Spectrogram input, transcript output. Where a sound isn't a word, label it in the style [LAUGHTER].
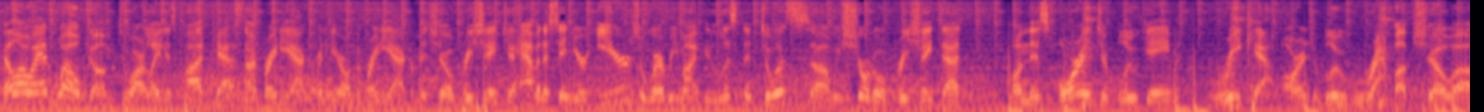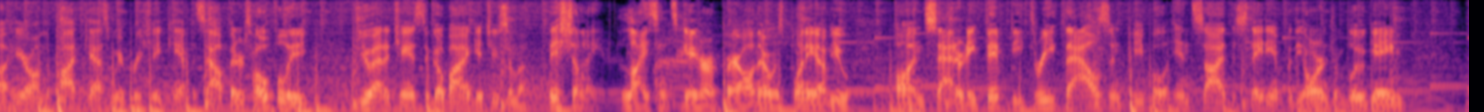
Hello and welcome to our latest podcast. I'm Brady Ackerman here on the Brady Ackerman Show. Appreciate you having us in your ears or wherever you might be listening to us. Uh, we sure do appreciate that on this Orange and Blue game recap, Orange and Blue wrap up show uh, here on the podcast. We appreciate Campus Outfitters. Hopefully, you had a chance to go by and get you some officially licensed Gator apparel, and there was plenty of you on Saturday. 53,000 people inside the stadium for the Orange and Blue game.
